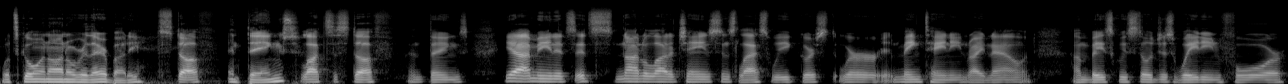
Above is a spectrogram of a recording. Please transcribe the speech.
What's going on over there, buddy? Stuff And things. lots of stuff and things. Yeah, I mean it's it's not a lot of change since last week. We're st- we're maintaining right now, and I'm basically still just waiting for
